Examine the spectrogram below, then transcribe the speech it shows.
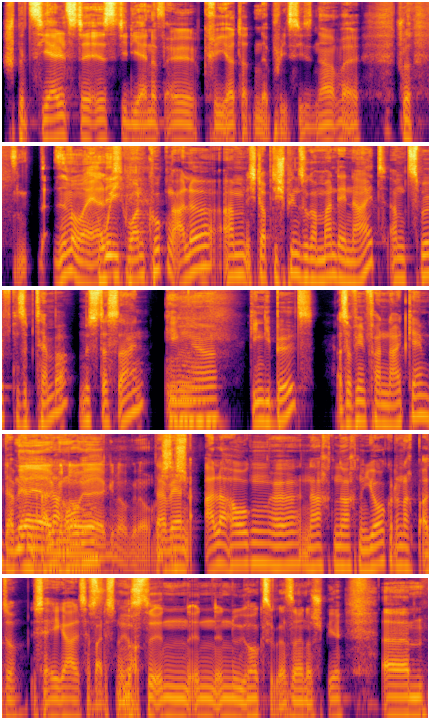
speziellste ist, die die NFL kreiert hat in der Preseason. Ja, weil, sind wir mal ehrlich. Week One gucken alle. Ähm, ich glaube, die spielen sogar Monday Night am 12. September, müsste das sein, gegen, mhm. äh, gegen die Bills. Also auf jeden Fall ein Night Game. Da werden ja, ja, alle genau, Augen, ja, genau, genau. Da werden alle Augen äh, nach, nach New York oder nach, also ist ja egal, ist ja beides New York. Müsste in, in, in New York sogar sein, das Spiel. Ähm,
